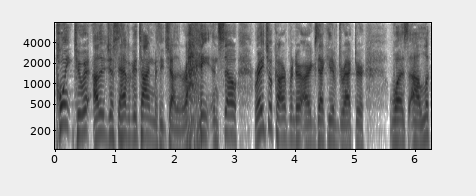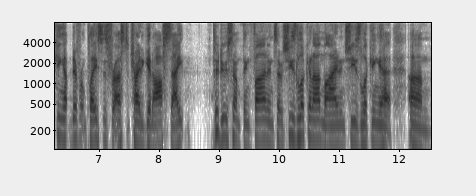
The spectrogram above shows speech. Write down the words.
point to it other than just to have a good time with each other, right? And so Rachel Carpenter, our executive director, was uh, looking up different places for us to try to get off site to do something fun. And so she's looking online and she's looking at um,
